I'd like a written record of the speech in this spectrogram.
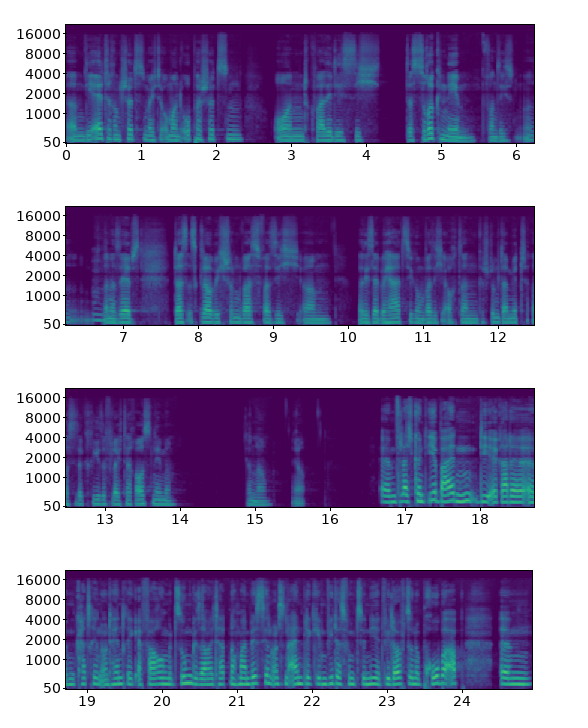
ähm, die Älteren schützen, möchte Oma und Opa schützen und quasi die sich das Zurücknehmen von sich, ne, mhm. seiner selbst, das ist, glaube ich, schon was, was ich, ähm, was ich sehr beherzige und was ich auch dann bestimmt damit aus dieser Krise vielleicht herausnehme. Genau, ja. Ähm, vielleicht könnt ihr beiden, die ihr gerade ähm, Katrin und Hendrik Erfahrung mit Zoom gesammelt habt, noch mal ein bisschen uns einen Einblick geben, wie das funktioniert. Wie läuft so eine Probe ab? Ähm,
